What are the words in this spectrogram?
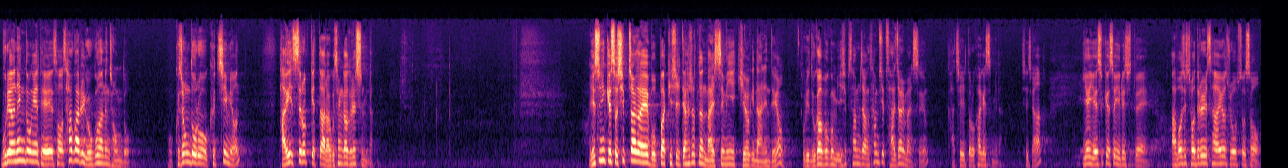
무례한 행동에 대해서 사과를 요구하는 정도, 어, 그 정도로 그치면 다윗스럽겠다라고 생각을 했습니다. 예수님께서 십자가에 못 박히실 때 하셨던 말씀이 기억이 나는데요. 우리 누가복음 23장 34절 말씀 같이 읽도록 하겠습니다. 시작. 이에 예수께서 이르시되 아버지 저들을 사하여 주옵소서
